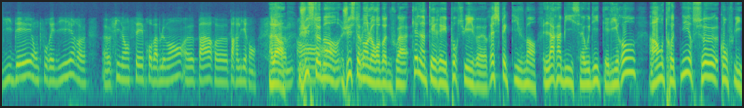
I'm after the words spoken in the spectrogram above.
guidé, on pourrait dire, financé probablement par, par l'Iran. Alors, justement, justement, Laurent Bonnefoy, quel intérêt poursuivent respectivement l'Arabie saoudite et l'Iran à entretenir ce conflit?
